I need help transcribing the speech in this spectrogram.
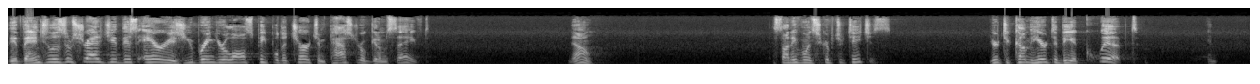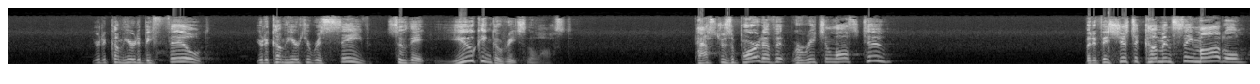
The evangelism strategy of this era is you bring your lost people to church and pastor will get them saved. No. That's not even what Scripture teaches. You're to come here to be equipped. You're to come here to be filled. You're to come here to receive so that you can go reach the lost. Pastor's a part of it. We're reaching lost too. But if it's just a come and see model,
